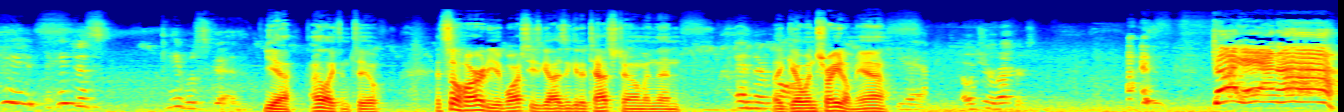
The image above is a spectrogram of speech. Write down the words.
he, he just, he was good. Yeah, I liked him too. It's so hard. You watch these guys and get attached to them and then And they're like gone. go and trade them. Yeah. Yeah. What's your records? Diana!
